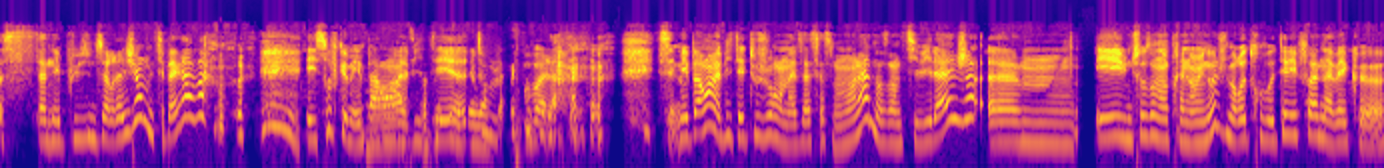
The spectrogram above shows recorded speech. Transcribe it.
ça n'est plus une seule région, mais c'est pas grave. Et il se trouve que mes parents habitaient euh, tout... voilà. Mes parents habitaient toujours en Alsace à ce moment-là, dans un petit village. Euh, et une chose en entraînant une autre, je me retrouve au téléphone avec euh,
